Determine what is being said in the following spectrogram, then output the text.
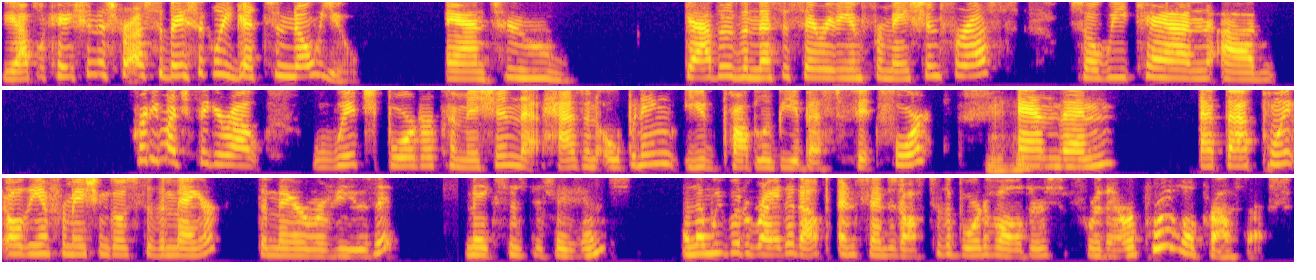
The application is for us to basically get to know you and to gather the necessary information for us so we can uh, pretty much figure out which board or commission that has an opening you'd probably be a best fit for. Mm-hmm. And then at that point, all the information goes to the mayor. The mayor reviews it, makes his decisions, and then we would write it up and send it off to the Board of Alders for their approval process.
